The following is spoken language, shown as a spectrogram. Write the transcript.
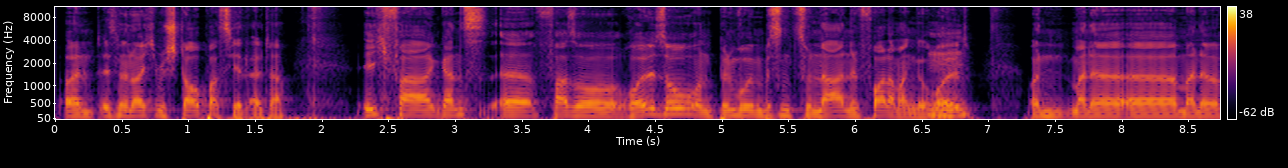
Und ist mir neulich im Stau passiert, Alter. Ich fahre ganz, äh, fahre so, roll so und bin wohl ein bisschen zu nah an den Vordermann gerollt. Mhm. Und meine, äh, meine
